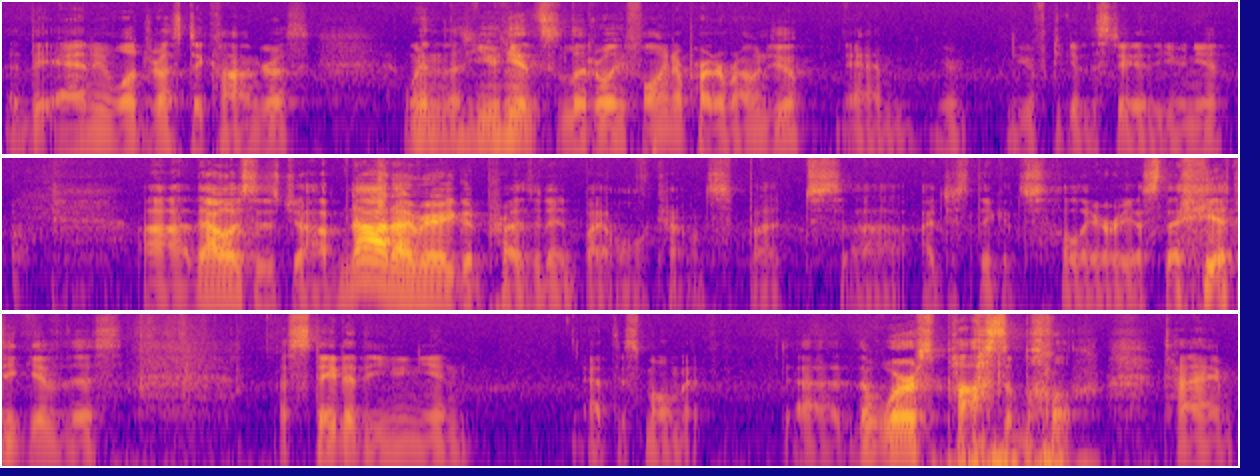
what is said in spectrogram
the annual address to Congress, when the Union's literally falling apart around you, and you you have to give the State of the Union. Uh, that was his job. Not a very good president by all accounts, but uh, I just think it's hilarious that he had to give this a State of the Union at this moment, uh, the worst possible time.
